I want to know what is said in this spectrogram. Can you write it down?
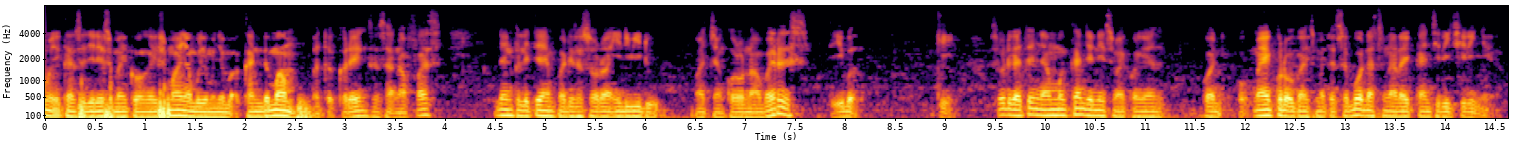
menunjukkan sejenis mikroorganisma yang boleh menyebabkan demam, batuk kering, sesak nafas dan keletihan pada seseorang individu macam coronavirus. Tiba. Okey. So dia kata namakan jenis mikroorganisma tersebut dan senaraikan ciri-cirinya.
